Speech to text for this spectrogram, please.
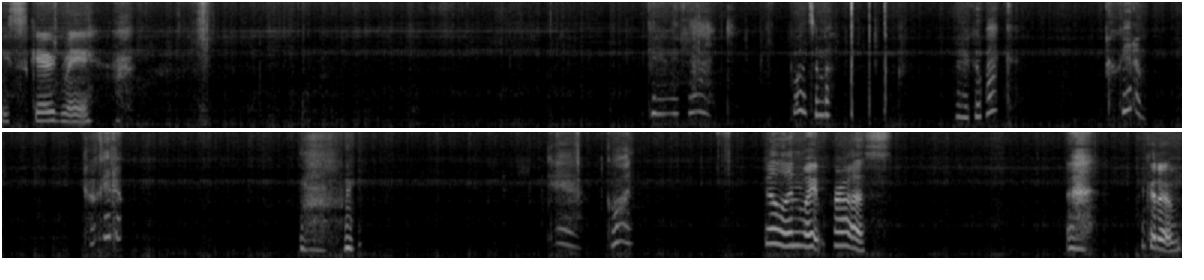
You scared me. Get him like that. Go on, Simba. Better go back. Go get him. Go get him. yeah, go on. Dylan, wait for us. Look at him.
